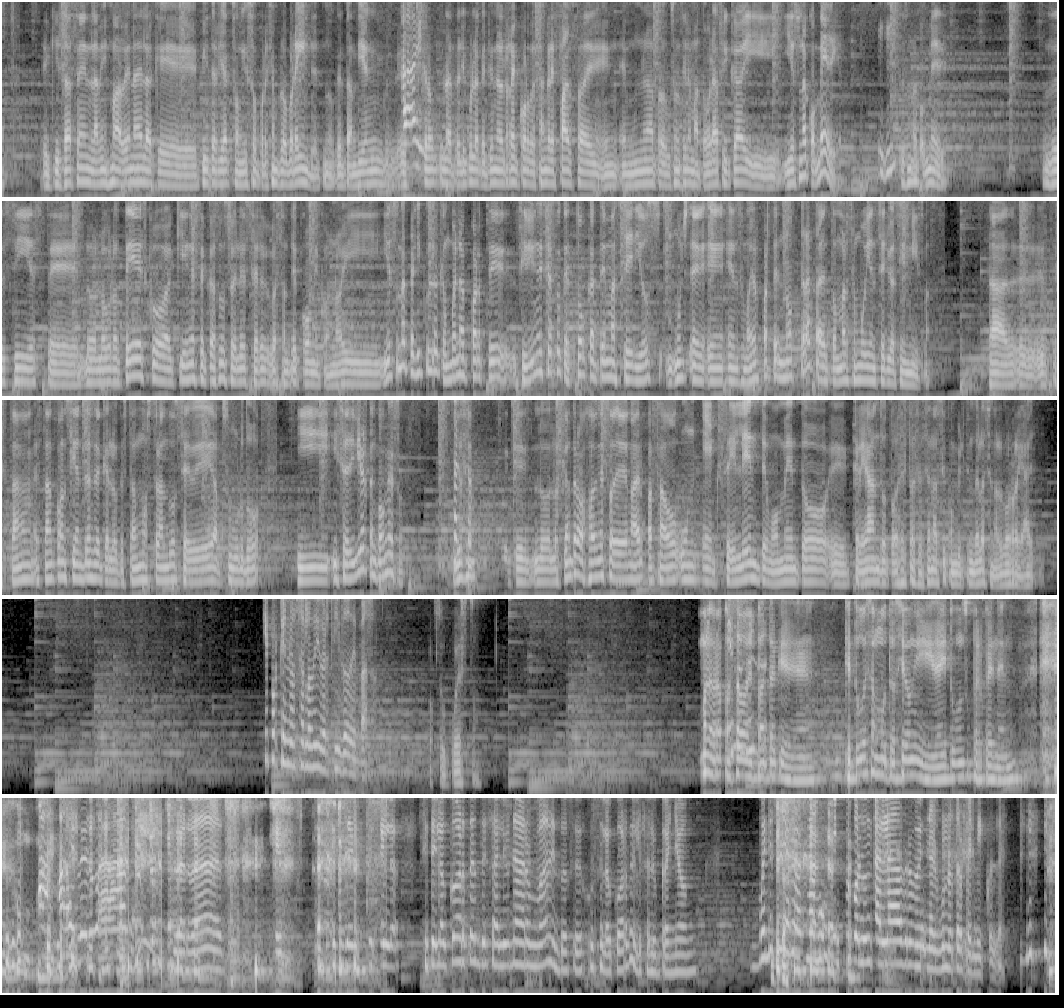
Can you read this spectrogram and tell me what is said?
Eh, quizás en la misma vena en la que Peter Jackson hizo, por ejemplo, Braindead, ¿no? que también es creo que la película que tiene el récord de sangre falsa en, en una producción cinematográfica y, y es una comedia Ujú. es una comedia. Entonces sí, este, lo, lo grotesco aquí en este caso suele ser bastante cómico, ¿no? Y, y es una película que en buena parte, si bien es cierto que toca temas serios, much- eh, en, en su mayor parte no trata de tomarse muy en serio a sí misma. O sea, eh, están, están conscientes de que lo que están mostrando se ve absurdo y, y se divierten con eso. Yo Exacto. siento que lo- los que han trabajado en esto deben haber pasado un excelente momento eh, creando todas estas escenas y convirtiéndolas en algo real. ¿Y por qué no hacerlo divertido de paso? Por supuesto. ¿Cómo le habrá pasado al pata que, que tuvo esa mutación y de ahí tuvo un super pene, ¿no? ¡Ay, verdad! Es verdad. Que- que si, te, lo, si te lo cortan, te sale un arma, entonces justo se lo corta y le sale un cañón. Bueno, eso ya lo habíamos visto con un taladro en alguna otra película.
